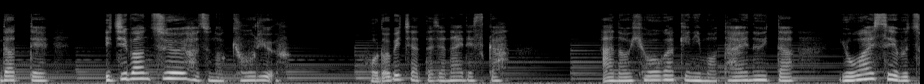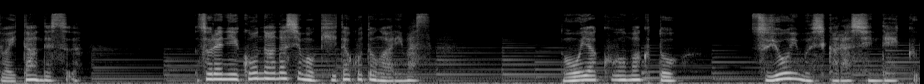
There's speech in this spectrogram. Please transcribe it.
だって一番強いはずの恐竜。滅びちゃったじゃないですか。あの氷河期にも耐え抜いた弱い生物はいたんです。それにこんな話も聞いたことがあります。農薬をまくと強い虫から死んでいく。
